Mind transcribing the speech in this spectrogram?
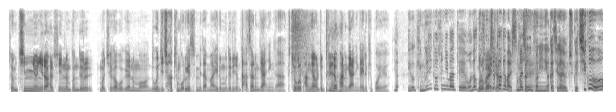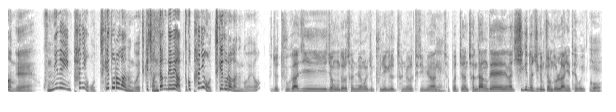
좀 친윤이라 할 수 있는 분들 뭐 제가 보기에는 뭐 누군지 정확히 모르겠습니다만 이런 분들이 좀 나서는 게 아닌가. 그쪽으로 방향을 좀 틀려고 하는 게 아닌가 이렇게 보여요. 야, 이거 김근식 교수님한테 워낙. 솔직하게 말씀하시는 분이니까 제가 여쭙게 지금 예. 국민의힘 판이 어떻게 돌아가는 거예요? 특히 전당대회 앞두고 판이 어떻게 돌아가는 거예요? 그죠 두 가지 정도로 설명을 좀 분위기를 설명을 드리면 예. 첫 번째는 전당대회나 시기도 지금 좀 논란이 되고 있고 예.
